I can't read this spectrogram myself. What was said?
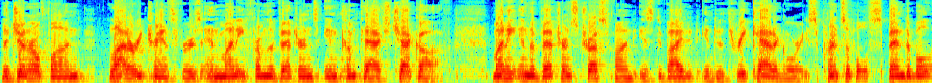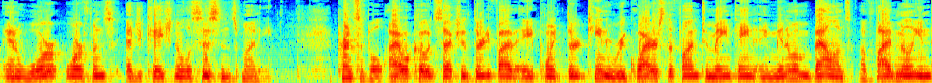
the general fund, lottery transfers, and money from the Veterans Income Tax Checkoff. Money in the Veterans Trust Fund is divided into three categories principal, spendable, and War Orphans Educational Assistance money. Principal, Iowa Code Section 35A.13 requires the fund to maintain a minimum balance of $5 million.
